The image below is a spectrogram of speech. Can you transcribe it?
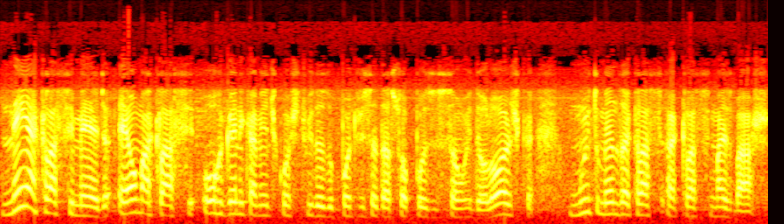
Nem a classe média é uma classe organicamente constituída do ponto de vista da sua posição ideológica, muito menos a classe, a classe mais baixa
